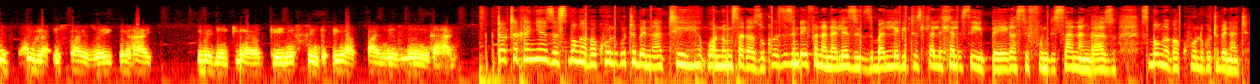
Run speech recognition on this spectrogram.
ukukhula isize we-height ibe nenkinga yokugain isindo ingafani nezinye ingane Dr Khanyaza sibonga kakhulu ukuthi benathi kwanomsakazo because izinto ezifana nalezi zibalulekile sihlale hlale siyibheka sifundisana ngazo. Sibonga kakhulu ukuthi benathi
